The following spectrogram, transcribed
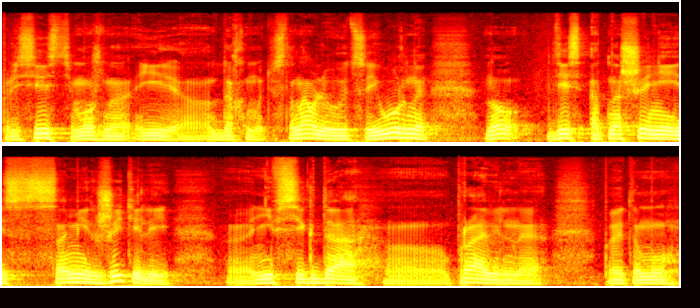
присесть, можно и отдохнуть. Устанавливаются и урны, но здесь отношение из самих жителей э, не всегда правильное. Поэтому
